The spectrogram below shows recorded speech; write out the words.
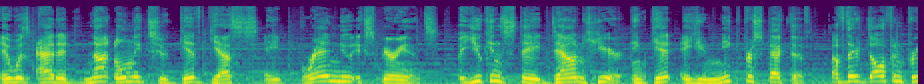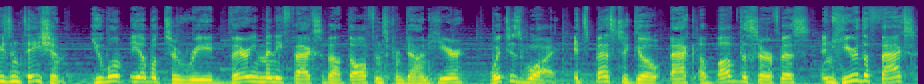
It was added not only to give guests a brand new experience, but you can stay down here and get a unique perspective of their dolphin presentation. You won't be able to read very many facts about dolphins from down here, which is why it's best to go back above the surface and hear the facts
